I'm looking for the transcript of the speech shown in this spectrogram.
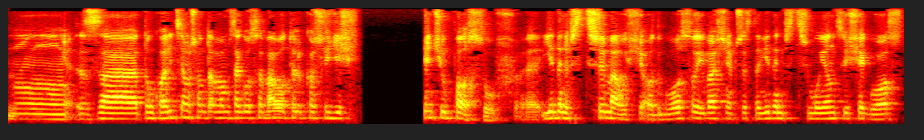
Mm, za tą koalicją rządową zagłosowało tylko 60 posłów. Jeden wstrzymał się od głosu i właśnie przez ten jeden wstrzymujący się głos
